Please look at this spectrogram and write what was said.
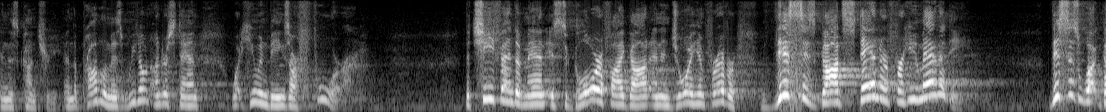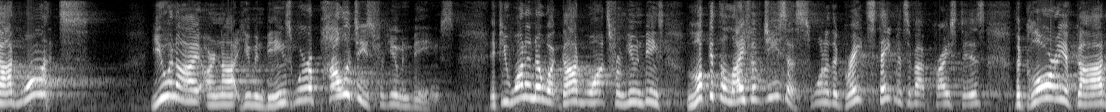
in this country, and the problem is we don't understand what human beings are for. The chief end of man is to glorify God and enjoy Him forever. This is God's standard for humanity. This is what God wants. You and I are not human beings, we're apologies for human beings. If you want to know what God wants from human beings, look at the life of Jesus. One of the great statements about Christ is the glory of God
